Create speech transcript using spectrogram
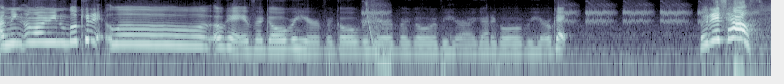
I mean, I mean, look at it. okay, if I go over here, if I go over here, if I go over here, I gotta go over here. Okay. Look at his house.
